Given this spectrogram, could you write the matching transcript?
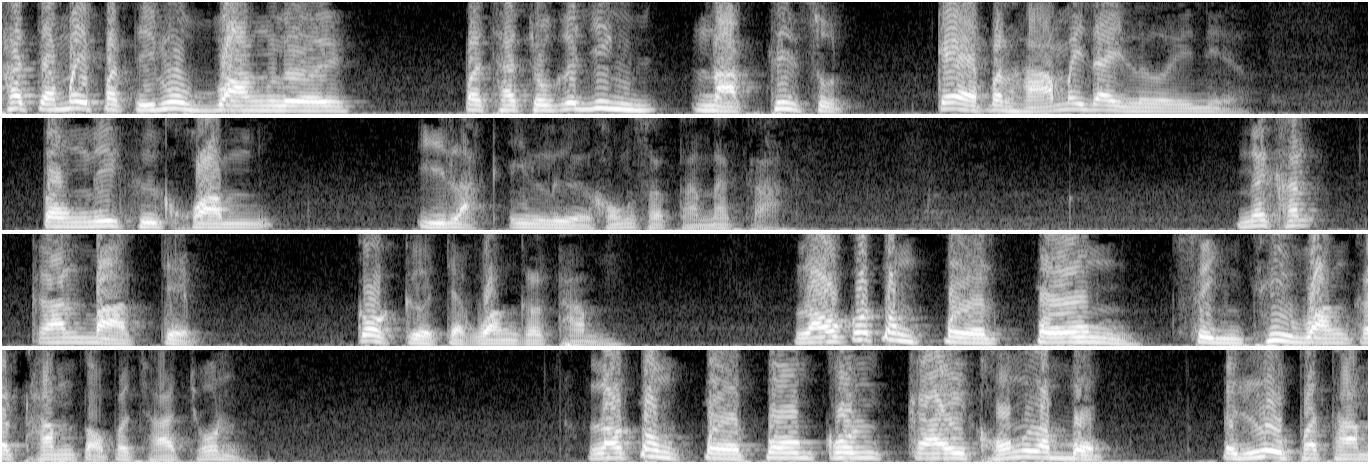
ถ้าจะไม่ปฏิรูปวังเลย ประชาชนก็ยิ่งหนักที่สุด แก้ปัญหาไม่ได้เลยเนี่ย ตรงนี้คือความอีหลักอีเหลือของสถานการณ์ ในการบาดเจ็บก็เกิดจากวังกระทำเราก็ต้องเปิดโปงสิ่งที่วังกระทำต่อประชาชน เราต้องเปิดโปงกลไกของระบบ เป็นรูปธรรม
